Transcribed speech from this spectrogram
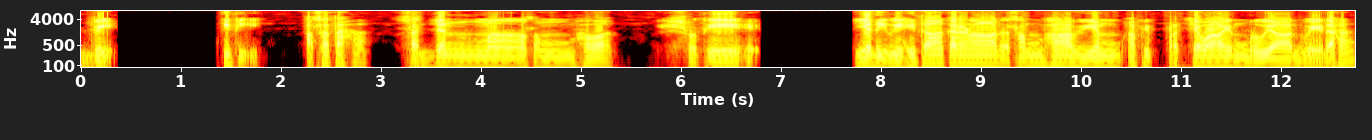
द्वि इति असतः सज्जन्मासम्भवश्रुतेः यदि యది విహితాకరణాదసంభావ్యం అపి ప్రత్యవాయం బ్రూయాద్వేద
